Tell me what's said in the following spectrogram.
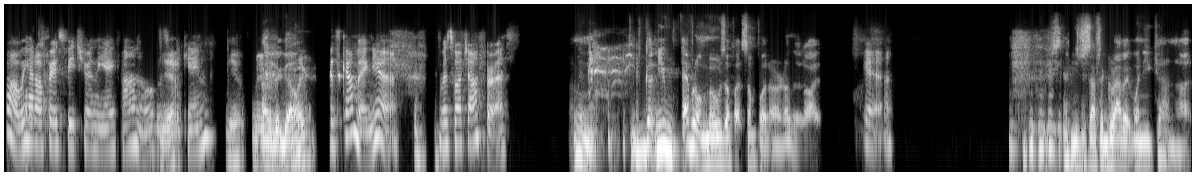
Well, we had our first feature in the A final this Yeah. weekend. Yeah, How did it go? coming. It's coming, yeah. Must watch out for us. I mean, you've got you. Everyone moves up at some point or another. Like Yeah. you just, you just have to grab it when you can. Like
